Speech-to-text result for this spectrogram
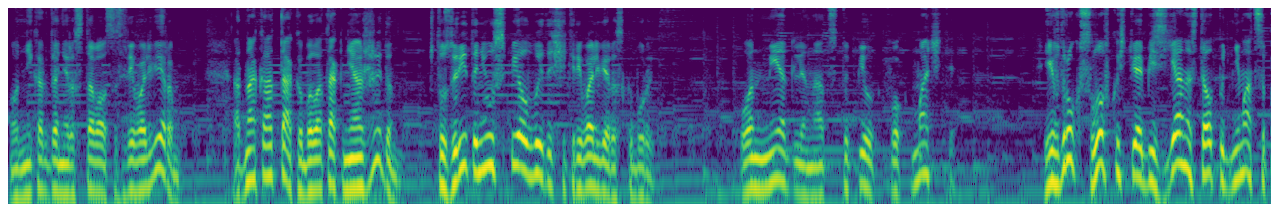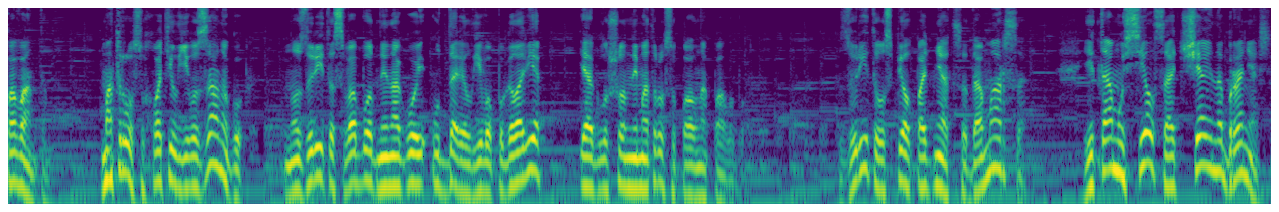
Он никогда не расставался с револьвером, однако атака была так неожиданна, что Зурита не успел вытащить револьвер из кобуры. Он медленно отступил к фок-мачте и вдруг с ловкостью обезьяны стал подниматься по вантам. Матрос ухватил его за ногу, но Зурита свободной ногой ударил его по голове, и оглушенный матрос упал на палубу. Зурита успел подняться до Марса, и там уселся, отчаянно бронясь.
